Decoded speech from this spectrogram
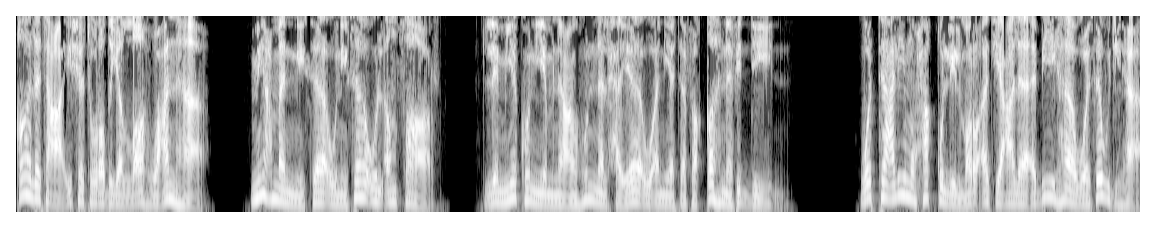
قالت عائشة رضي الله عنها نعم النساء نساء الأنصار لم يكن يمنعهن الحياء أن يتفقهن في الدين. والتعليم حق للمرأة على أبيها وزوجها.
